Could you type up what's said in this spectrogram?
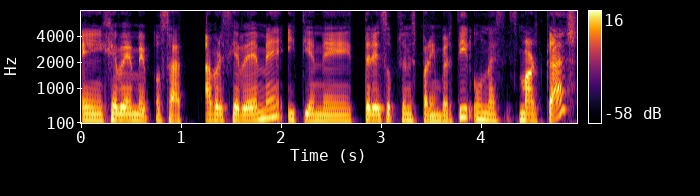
en GBM, o sea, abres GBM y tiene tres opciones para invertir. Una es Smart Cash,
